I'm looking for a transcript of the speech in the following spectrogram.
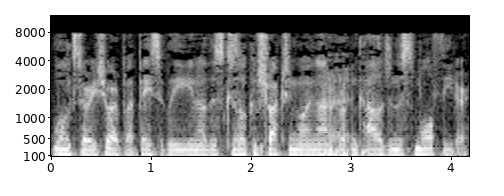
long story short, but basically, you know, there's still construction going on Right. at Brooklyn College in the small theater,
